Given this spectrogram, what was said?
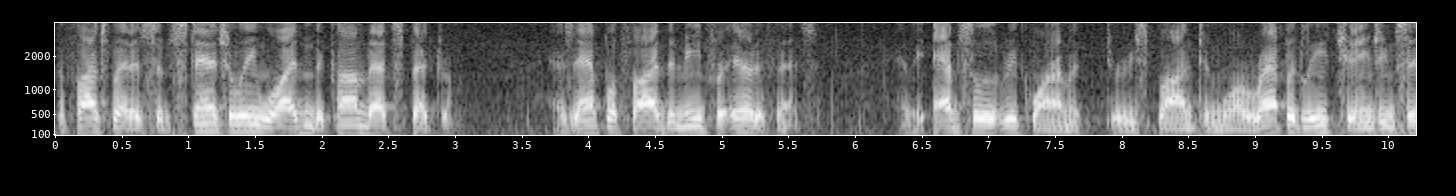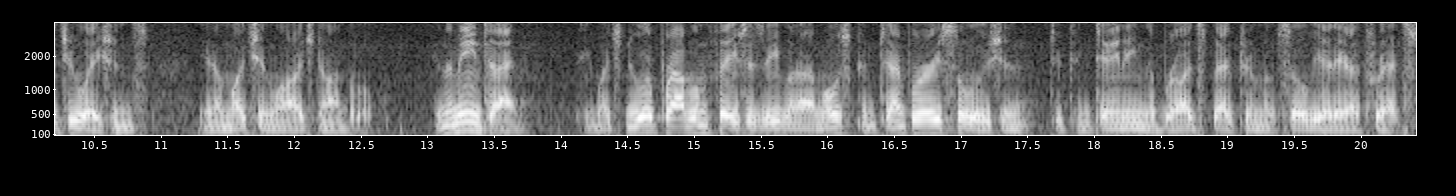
the Foxbat has substantially widened the combat spectrum, has amplified the need for air defense, and the absolute requirement to respond to more rapidly changing situations in a much enlarged envelope. In the meantime, a much newer problem faces even our most contemporary solution to containing the broad spectrum of Soviet air threats.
